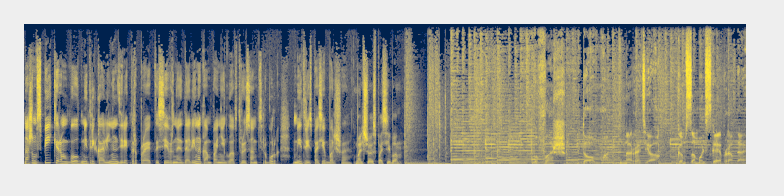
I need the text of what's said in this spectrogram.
Нашим спикером был Дмитрий Калинин, директор проекта «Северная долина» компании «Главстрой Санкт-Петербург». Дмитрий, спасибо большое. Большое спасибо. Ваш дом на радио. Комсомольская правда.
